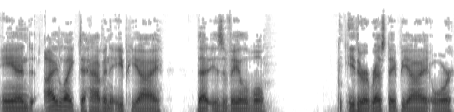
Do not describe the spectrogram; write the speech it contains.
and I like to have an API that is available, either a REST API or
